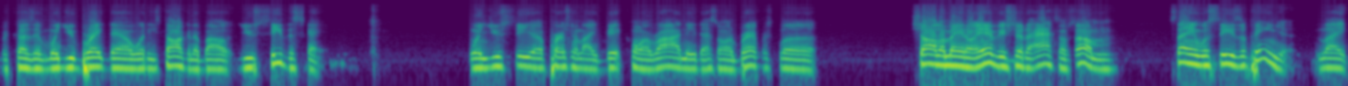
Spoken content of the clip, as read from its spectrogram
because if, when you break down what he's talking about, you see the scam. When you see a person like Bitcoin Rodney that's on Breakfast Club, Charlemagne or Envy should have asked him something. Same with Cesar Pina. Like,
